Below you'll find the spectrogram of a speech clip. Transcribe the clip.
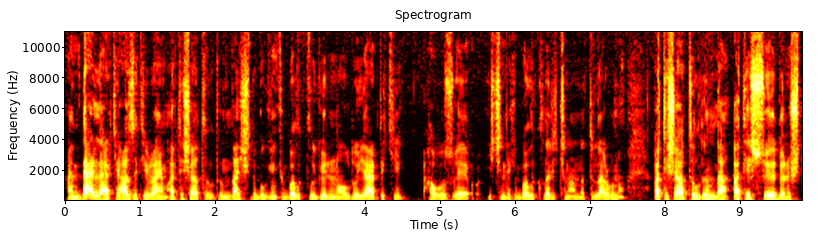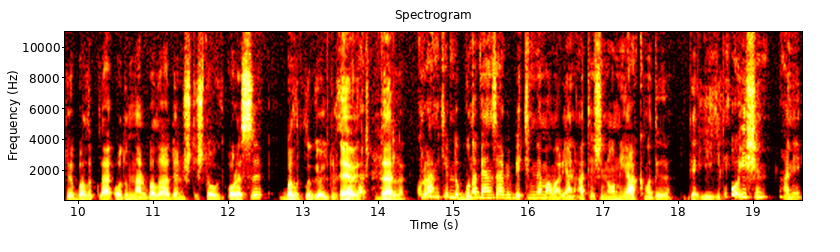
Hani derler ki Hazreti İbrahim ateşe atıldığında işte bugünkü Balıklı Göl'ün olduğu yerdeki havuz ve içindeki balıklar için anlatırlar bunu. Ateşe atıldığında ateş suya dönüştü, balıklar, odunlar balığa dönüştü. İşte orası Balıklı Göl'dür derler. Evet derler. Kur'an-ı Kerim'de buna benzer bir betimleme var. Yani ateşin onu yakmadığı ile ilgili. O işin hani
